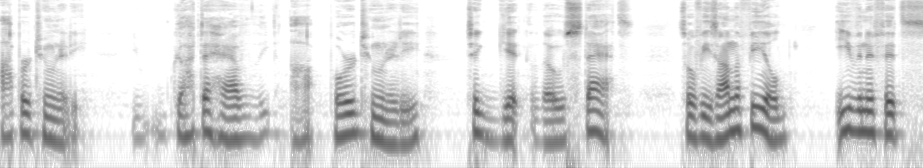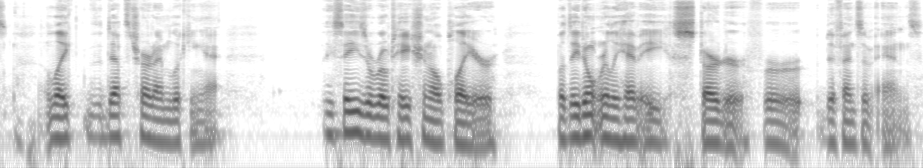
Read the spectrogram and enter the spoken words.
Opportunity You got to have the opportunity to get those stats. So if he's on the field, even if it's like the depth chart I'm looking at, they say he's a rotational player, but they don't really have a starter for defensive ends.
